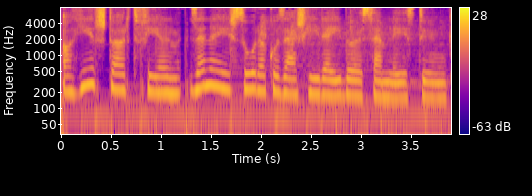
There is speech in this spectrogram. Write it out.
A Hírstart film, zene és szórakozás híreiből szemléztünk.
